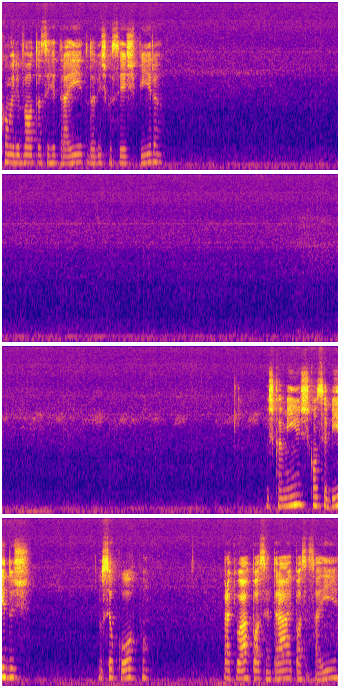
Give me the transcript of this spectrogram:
Como ele volta a se retrair toda vez que você expira. Os caminhos concebidos no seu corpo para que o ar possa entrar e possa sair.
